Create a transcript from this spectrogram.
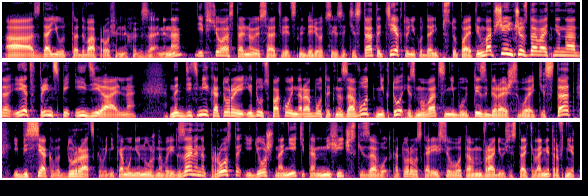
а, сдают два профильных экзамена, и все остальное, соответственно, берется берется из аттестата. Те, кто никуда не поступает, им вообще ничего сдавать не надо. И это, в принципе, идеально. Над детьми, которые идут спокойно работать на завод, никто измываться не будет. Ты забираешь свой аттестат и без всякого дурацкого, никому не нужного экзамена просто идешь на некий там мифический завод, которого, скорее всего, там в радиусе 100 километров нет.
